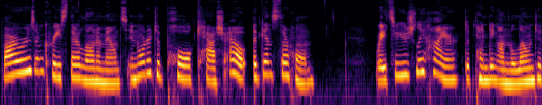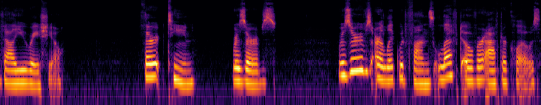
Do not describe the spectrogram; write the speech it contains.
borrowers increase their loan amounts in order to pull cash out against their home. Rates are usually higher depending on the loan to value ratio. 13. Reserves. Reserves are liquid funds left over after close,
